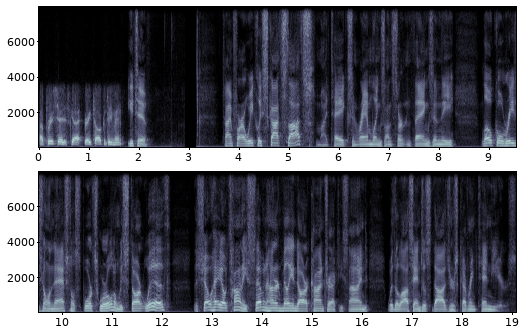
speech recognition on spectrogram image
I appreciate it, Scott. Great talking to you, man. You too. Time for our weekly Scott's Thoughts, my takes and ramblings on certain things in the local, regional, and national sports world. And we start with the Shohei Ohtani $700 million contract he signed with the Los Angeles Dodgers covering 10 years.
